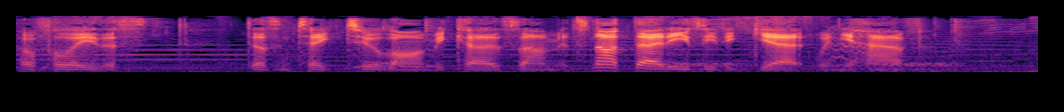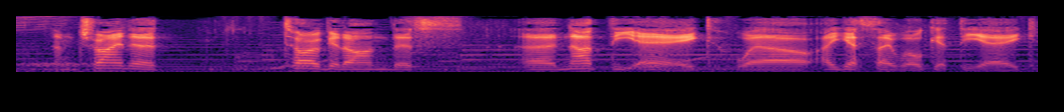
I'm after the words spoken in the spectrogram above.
Hopefully this doesn't take too long because um, it's not that easy to get when you have... I'm trying to target on this, uh, not the egg. Well, I guess I will get the egg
